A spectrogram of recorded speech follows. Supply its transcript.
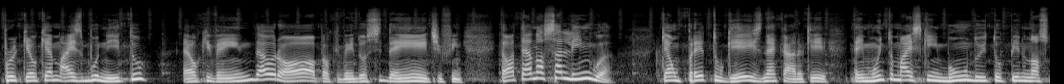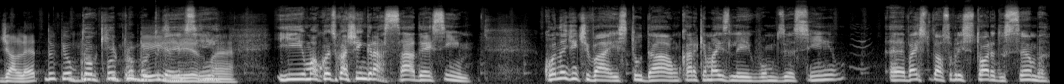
Porque o que é mais bonito é o que vem da Europa, é o que vem do Ocidente, enfim. Então, até a nossa língua, que é um português, né, cara? Que tem muito mais quimbundo e tupi no nosso dialeto do que o Do pro português, mesmo, né? E uma coisa que eu achei engraçado é assim, quando a gente vai estudar, um cara que é mais leigo, vamos dizer assim, é, vai estudar sobre a história do samba,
